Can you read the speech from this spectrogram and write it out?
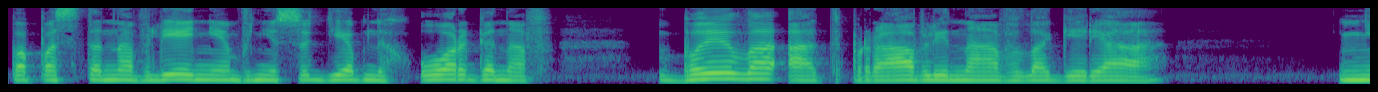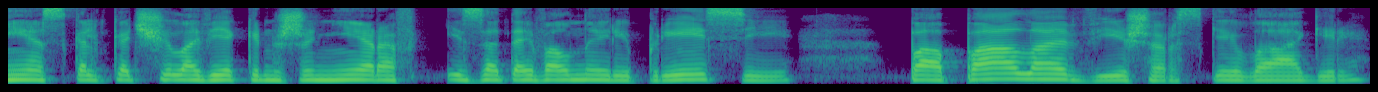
по постановлениям внесудебных органов было отправлено в лагеря. Несколько человек-инженеров из этой волны репрессий попало в Вишерский лагерь.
